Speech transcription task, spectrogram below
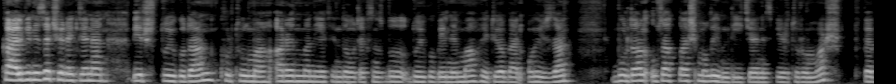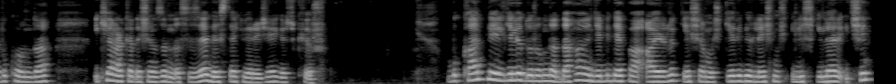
Kalbinize çöreklenen bir duygudan kurtulma, arınma niyetinde olacaksınız. Bu duygu beni mahvediyor. Ben o yüzden buradan uzaklaşmalıyım diyeceğiniz bir durum var ve bu konuda iki arkadaşınızın da size destek vereceği gözüküyor. Bu kalple ilgili durumda daha önce bir defa ayrılık yaşamış, geri birleşmiş ilişkiler için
